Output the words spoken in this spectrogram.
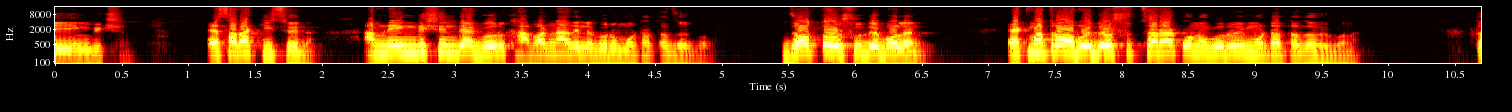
এই ইঞ্জেকশন এছাড়া কিছুই না। আপনি ইঞ্জেকশন দিয়ে গরু খাবার না দিলে গরু মোটা তাজা হইব না। যত ওষুধে বলেন, একমাত্র অবৈধ ওষুধ ছাড়া কোনো গরুই মোটা তাজা হইব না। তো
